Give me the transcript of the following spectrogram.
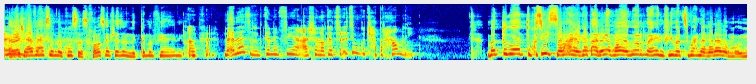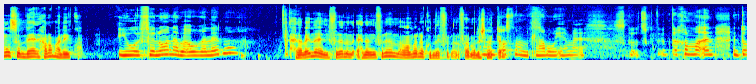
أنا مش عارف احسب الكوسة. بس خلاص هي مش لازم نتكلم فيها يعني. أوكي. لا لازم نتكلم فيها. عشان لو كانت فرقتي ما كنتش هترحمني. ما أنتوا أنتوا كتير الصراحه جت عليا مرة يعني. في ما تسيبوا إحنا غلابة الموسم ده يعني. حرام عليكم. يوفلونا بقوا غلابة؟ إحنا بقينا الفلان إحنا الفلان عمرنا كنا الفلان فمالناش أنتوا نتكلم أصلا بتلعبوا إيه ما اسكت اسكت أنتوا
